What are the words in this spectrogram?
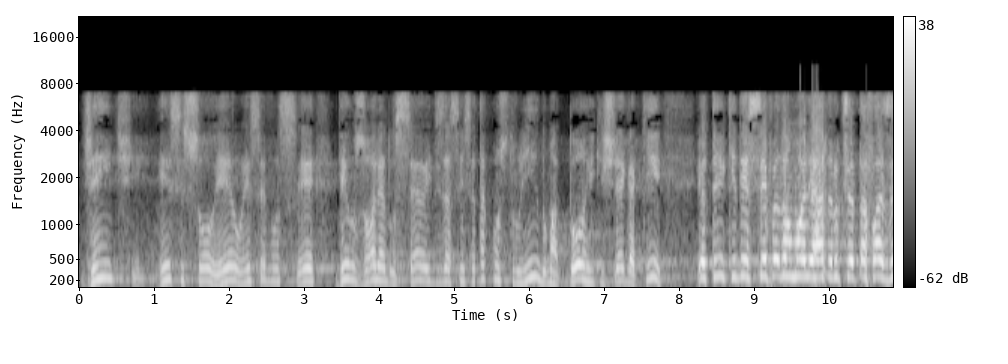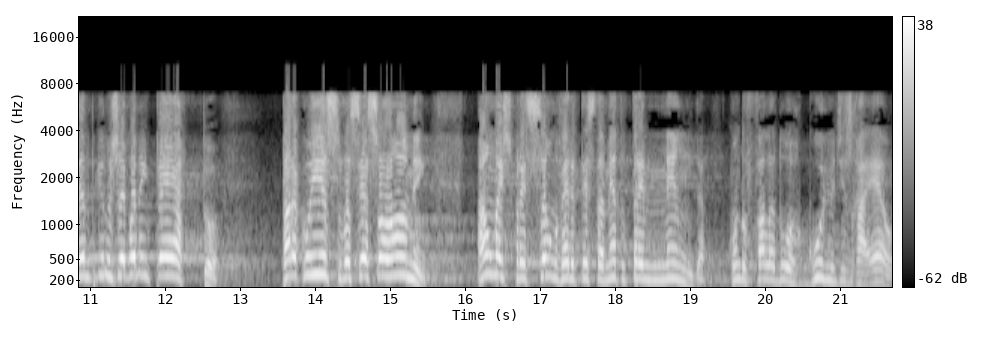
Gente, esse sou eu, esse é você. Deus olha do céu e diz assim: você está construindo uma torre que chega aqui. Eu tenho que descer para dar uma olhada no que você está fazendo, porque não chegou nem perto. Para com isso, você é só homem. Há uma expressão no Velho Testamento tremenda, quando fala do orgulho de Israel,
